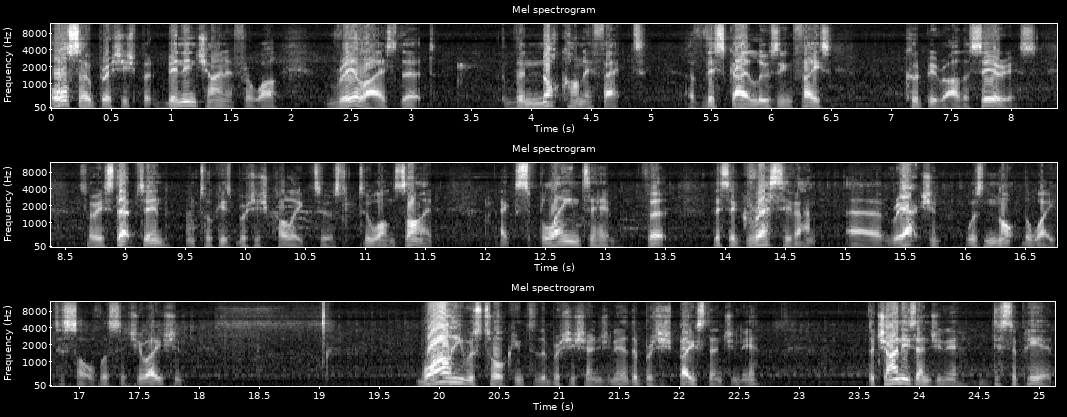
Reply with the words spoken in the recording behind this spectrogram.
also British but been in China for a while realized that the knock-on effect of this guy losing face could be rather serious. So he stepped in and took his British colleague to, to one side, explained to him that this aggressive uh, reaction was not the way to solve the situation. While he was talking to the British engineer, the British-based engineer, the Chinese engineer disappeared.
